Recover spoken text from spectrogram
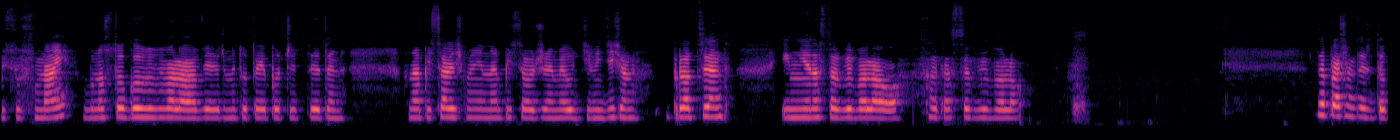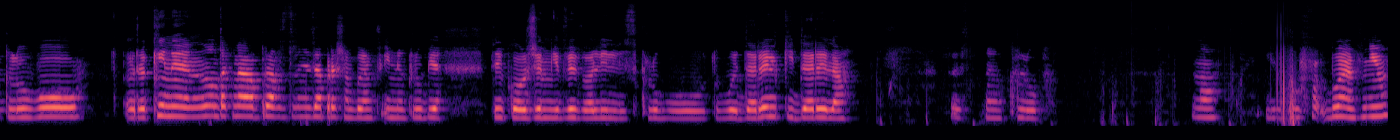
Bisów naj, bo no z tego wywala, wiesz, my tutaj poczyty ten napisaliśmy, nie napisał, że miał 90% i mnie nas to wywalało. Teraz to wywalało. Zapraszam też do klubu. Rekiny, no tak naprawdę to nie zapraszam, byłem w innym klubie, tylko że mnie wywalili z klubu. To były Darylki, Daryla. To jest ten klub. No, byłem w nim,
